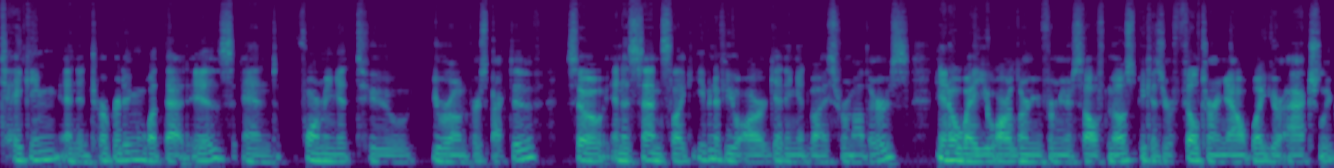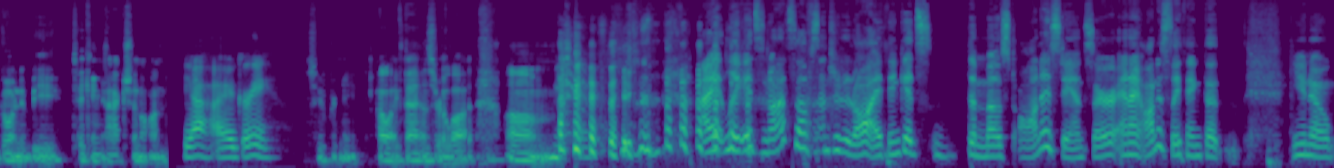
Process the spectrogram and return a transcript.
taking and interpreting what that is and forming it to your own perspective. So, in a sense, like even if you are getting advice from others, in a way, you are learning from yourself most because you're filtering out what you're actually going to be taking action on. Yeah, I agree. Super neat. I like that answer a lot. Um, I like it's not self-centered at all. I think it's the most honest answer, and I honestly think that you know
